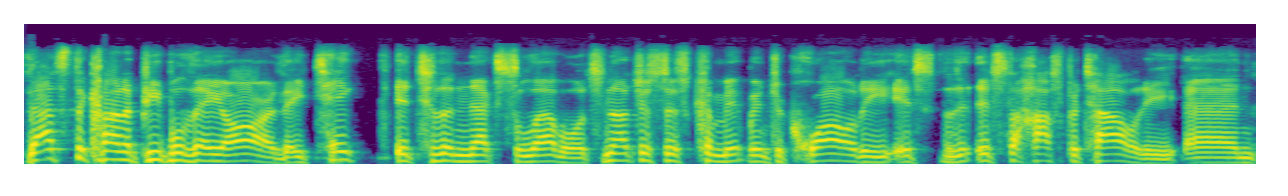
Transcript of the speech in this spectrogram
that's the kind of people they are. They take it to the next level. It's not just this commitment to quality; it's the it's the hospitality, and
